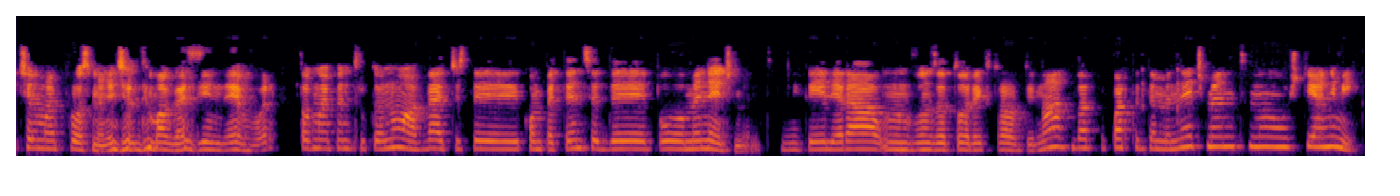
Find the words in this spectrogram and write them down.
cel mai prost manager de magazin ever, tocmai pentru că nu avea aceste competențe de uh, management. Adică el era un vânzător extraordinar, dar pe partea de management nu știa nimic.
